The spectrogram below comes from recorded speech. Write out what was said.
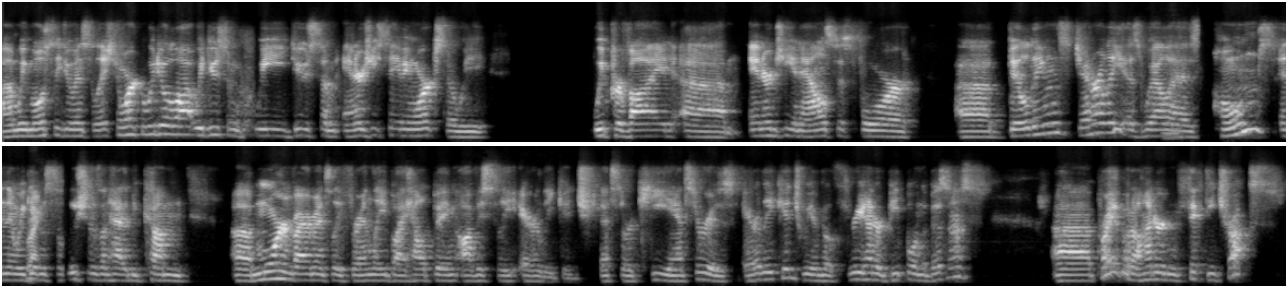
um, we mostly do installation work, but we do a lot. We do some we do some energy saving work. So we we provide um, energy analysis for uh, buildings generally, as well mm-hmm. as homes, and then we right. give them solutions on how to become uh, more environmentally friendly by helping obviously air leakage. That's our key answer is air leakage. We have about 300 people in the business, uh, probably about 150 trucks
